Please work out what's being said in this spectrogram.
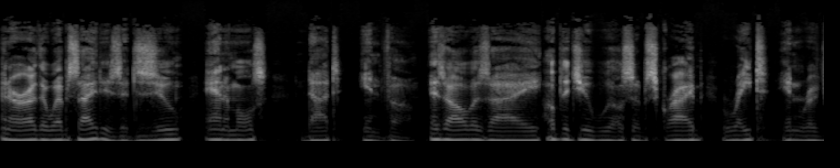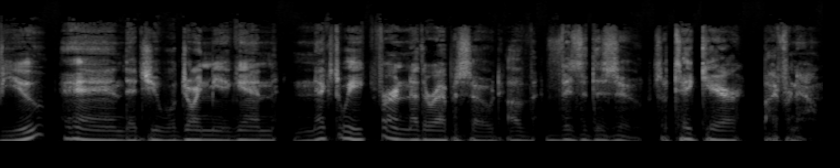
And our other website is at zooanimals.info. As always, I hope that you will subscribe, rate, and review, and that you will join me again next week for another episode of Visit the Zoo. So take care. Bye for now.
